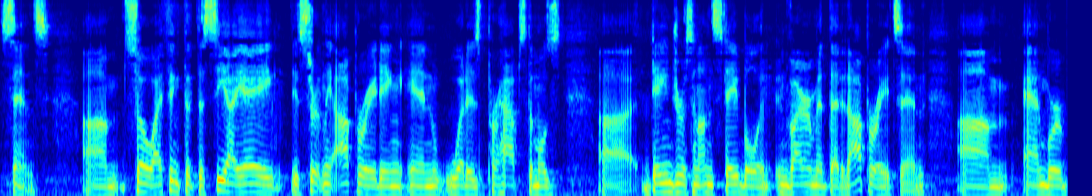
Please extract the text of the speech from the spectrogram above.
since. Um, so I think that the CIA is certainly operating in what is perhaps the most uh, dangerous and unstable environment that it operates in, um, and we're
